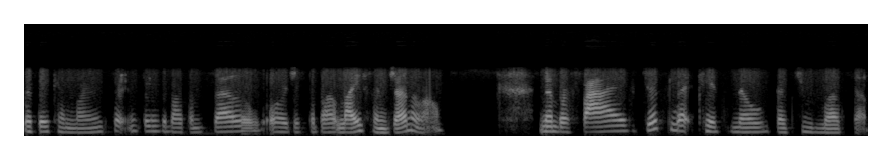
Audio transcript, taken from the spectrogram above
that they can learn certain things about themselves or just about life in general. Number five, just let kids know that you love them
